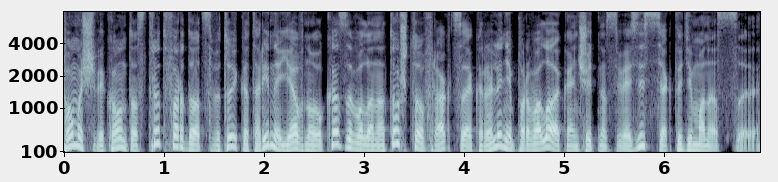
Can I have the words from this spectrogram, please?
Помощь Виконта Стрэдфорда от Святой Катарины явно указывала на то, что фракция короля не порвала окончательно связи с сектой Демонессы.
